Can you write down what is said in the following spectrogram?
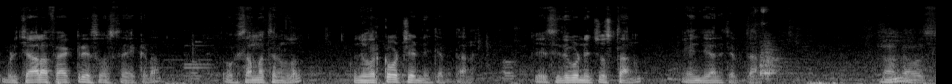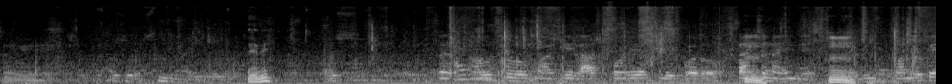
ఇప్పుడు చాలా ఫ్యాక్టరీస్ వస్తాయి ఇక్కడ ఒక సంవత్సరంలో. కొంచెం వర్కౌట్ చేయండి నేను చెప్తాను. చేసి ఇది కూడా నేను చూస్తాను ఏం చేయాలో చెప్తాను. ఏది? సార్ హౌస్ మాకి last four years before sanction అయింది. మ్మ్. వన్ రూపీ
